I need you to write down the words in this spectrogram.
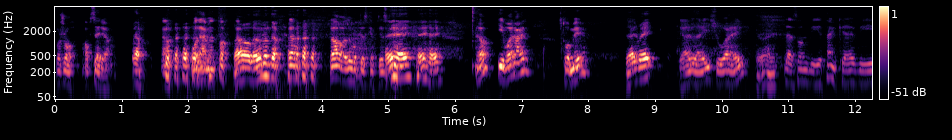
Og se av serier. Ja. Ja, og det jeg mente, da. Ja, det er det, ja. Ja, ja du ble skeptisk. Hei, hei, hei, hei. Ja, Ivar her. Tommy. Det er meg. Det er deg, tjo og hei. Det som vi tenker vi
